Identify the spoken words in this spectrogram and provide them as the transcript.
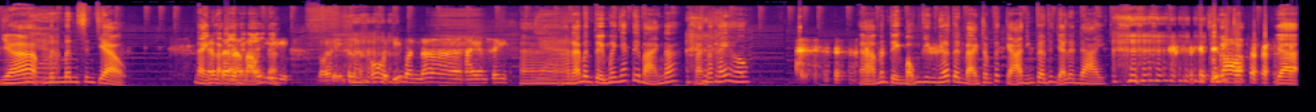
Dạ, Dạ. Minh Minh xin chào. Này mới em là tên bạn là bảo nãy nè. Di gọi điện từ thành phố hồ chí minh đó hai mc À, Dạ. hồi nãy Minh Tuyền mới nhắc tới bạn đó. Bạn có thấy không? À, Minh Tuyền bỗng dưng nhớ tên bạn trong tất cả những tên thính giả lên đài. Không biết có, dạ,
